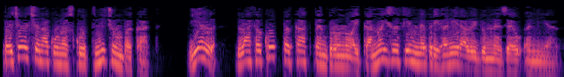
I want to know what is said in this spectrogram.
Pe cel ce n-a cunoscut niciun păcat, El l-a făcut păcat pentru noi, ca noi să fim neprihănirea lui Dumnezeu în El.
